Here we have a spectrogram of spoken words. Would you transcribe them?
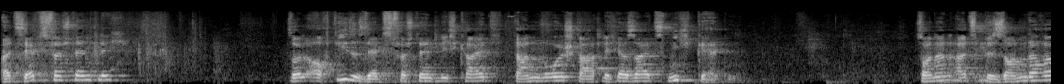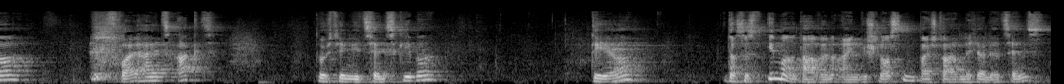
Als selbstverständlich soll auch diese Selbstverständlichkeit dann wohl staatlicherseits nicht gelten, sondern als besonderer Freiheitsakt durch den Lizenzgeber, der, das ist immer darin eingeschlossen bei staatlicher Lizenz,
